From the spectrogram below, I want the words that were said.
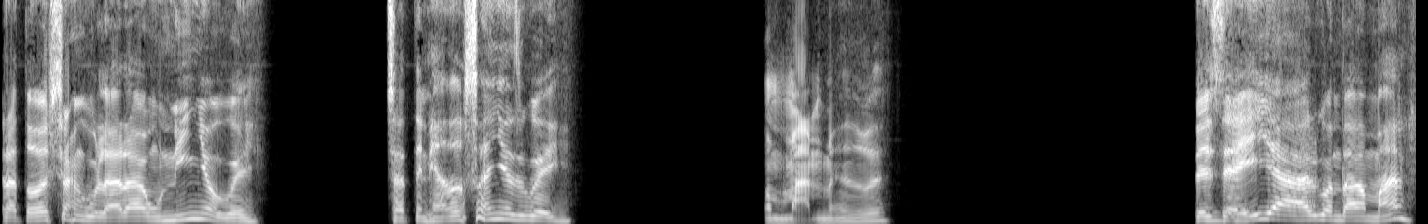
trató de estrangular a un niño, güey. O sea, tenía dos años, güey. No mames, güey. Desde ahí ya algo andaba mal.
